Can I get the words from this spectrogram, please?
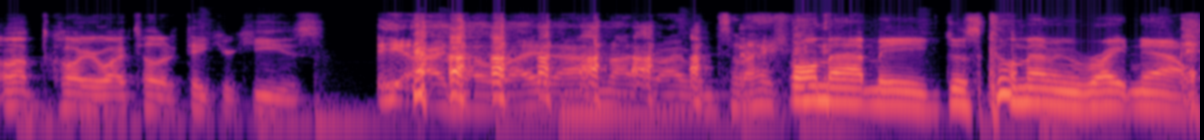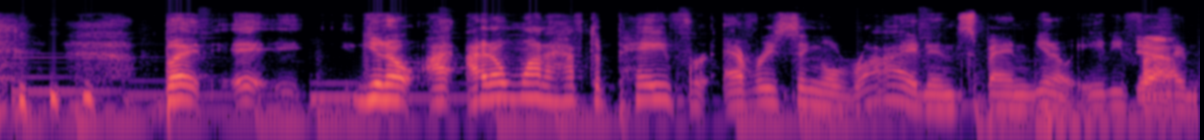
gonna have to call your wife, tell her to take your keys. yeah, I know, right? I'm not driving tonight. Come at me. Just come at me right now. but it, you know I, I don't want to have to pay for every single ride and spend you know 85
